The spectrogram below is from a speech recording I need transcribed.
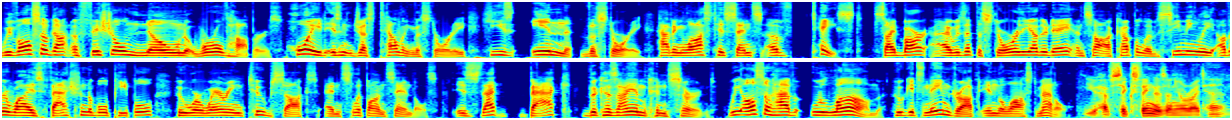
We've also got official known world hoppers. Hoid isn't just telling the story, he's in the story, having lost his sense of taste. Sidebar, I was at the store the other day and saw a couple of seemingly otherwise fashionable people who were wearing tube socks and slip on sandals. Is that back? Because I am concerned. We also have Ulaam, who gets name dropped in The Lost Metal. You have six fingers on your right hand.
